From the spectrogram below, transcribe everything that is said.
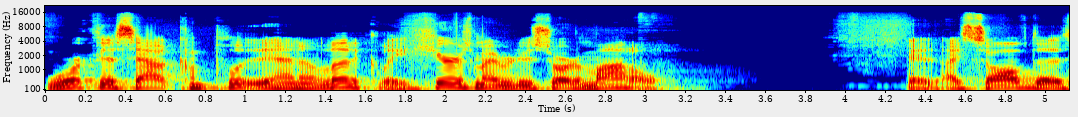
work this out completely analytically. Here's my reduced order model. I solved a,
